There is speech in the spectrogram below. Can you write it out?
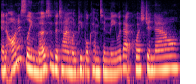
and honestly most of the time when people come to me with that question now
